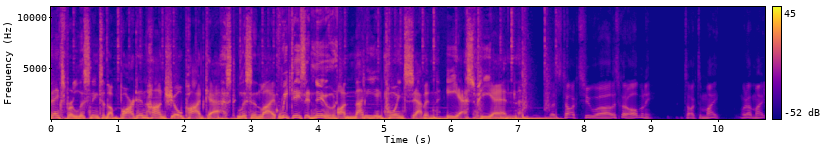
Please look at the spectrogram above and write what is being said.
Thanks for listening to the Bart and Hahn Show podcast. Listen live weekdays at noon on 98.7 ESPN. Let's talk to uh, let's go to Albany. Talk to Mike. What up, Mike?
